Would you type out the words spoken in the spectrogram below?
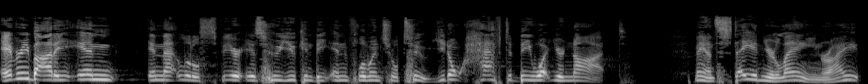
everybody in, in that little sphere is who you can be influential to. You don't have to be what you're not. Man, stay in your lane, right?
